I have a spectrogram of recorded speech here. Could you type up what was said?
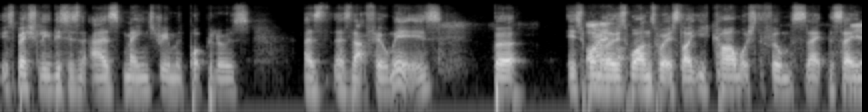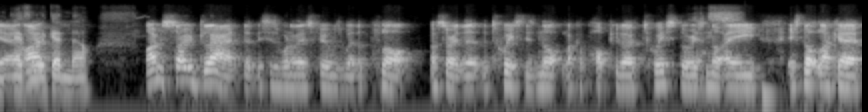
especially this isn't as mainstream and popular as as as that film is but it's one I- of those ones where it's like you can't watch the film the same Yeah, ever I- again now I'm so glad that this is one of those films where the plot, oh sorry, the, the twist is not like a popular twist, or it's not a, it's not like a,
